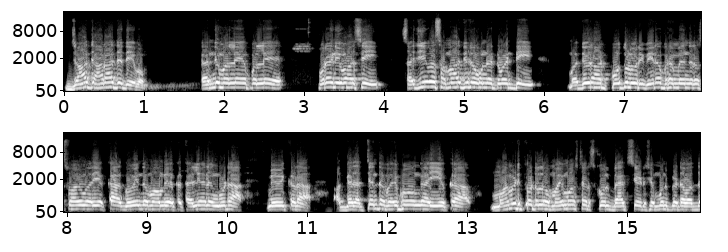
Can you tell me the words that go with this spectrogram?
జాతి ఆరాధ్య దైవం. కంది మల్లయ్యపల్లె పుర నివాసి సజీవ సమాధిలో ఉన్నటువంటి మధ్యరాట్ పోతులూరి వీరబ్రహ్మేంద్ర స్వామి వారి యొక్క గోవిందమామ యొక్క కళ్యాణం కూడా మేము ఇక్కడ అత్యంత వైభవంగా ఈ యొక్క మామిడి తోటలో my master school back side Shambhunipeta వద్ద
